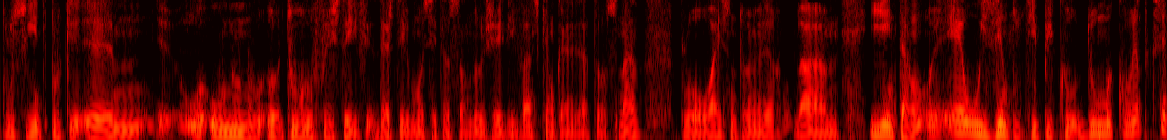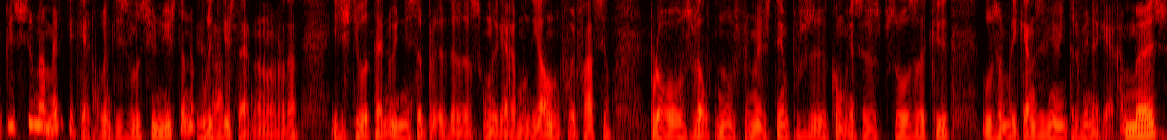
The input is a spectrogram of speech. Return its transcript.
pelo seguinte, porque eh, o, o Nuno, tu referiste aí, deste aí uma citação do J.D. Vance, que é um candidato ao Senado, pelo Hawaii, se não estou em erro, ah, e então é o exemplo típico de uma corrente que sempre existiu na América, que é a corrente isolacionista na política Exato. externa, não é verdade? Existiu até no início da Segunda Guerra Mundial, não foi fácil para o Roosevelt, nos primeiros tempos, eh, convencer as pessoas a que os americanos deviam intervir na guerra. Mas,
